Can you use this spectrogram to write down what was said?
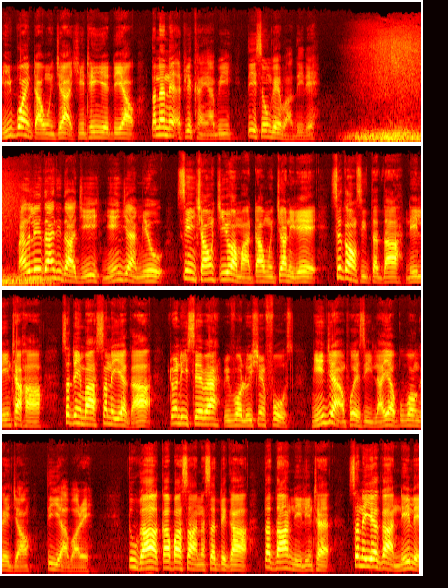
မီးပွိုင်တာဝန်ကျရေထင်းရဲတယောက်တနက်နဲ့အပြစ်ခံရပြီးတည်ဆုံးခဲ့ပါသေးတယ်။မန္တလေးတိုင်းဒေသကြီးငင်းကြံမြို့စင်ချောင်းကြီးရွာမှာတာဝန်ကျနေတဲ့စစ်ကောင်စီတပ်သားနေလင်းထက်ဟာစက်တင်ဘာ12ရက်က27 Revolution Force မြင်းကြံအဖွဲ့အစည်းလာရောက်ပူးပေါင်းခဲ့ကြောင်းသိရပါတယ်။သူကကပ္ပစ21ကတပ်သားနေလင်းထက်12ရက်ကနေလေ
